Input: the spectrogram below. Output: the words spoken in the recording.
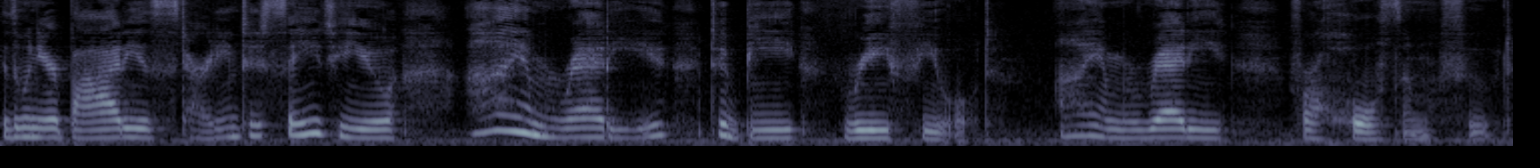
is when your body is starting to say to you, I am ready to be refueled. I am ready for wholesome food.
